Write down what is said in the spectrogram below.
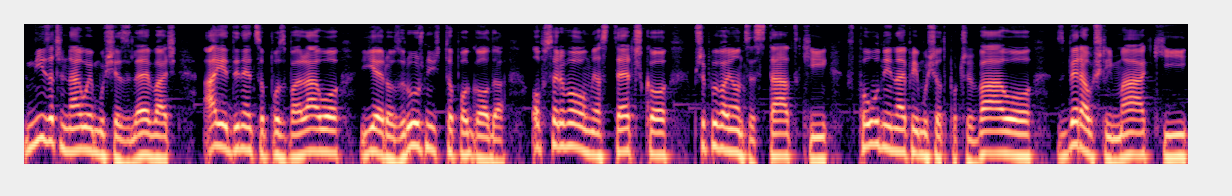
Dni zaczynały mu się zlewać, a jedyne co pozwalało je rozróżnić to pogoda. Obserwował miasteczko, przypływające statki, w południe najlepiej mu się odpoczywało, zbierał ślimaki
